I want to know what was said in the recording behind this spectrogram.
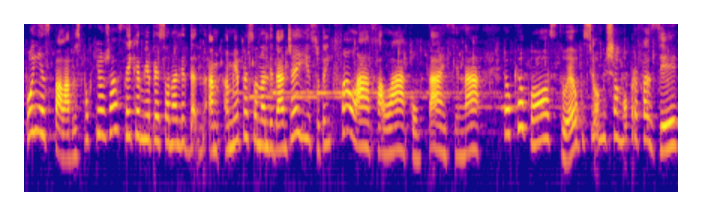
põe as palavras, porque eu já sei que a minha personalidade, a, minha personalidade é isso, eu tenho que falar, falar, contar, ensinar, é o que eu gosto, é o que o Senhor me chamou para fazer.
